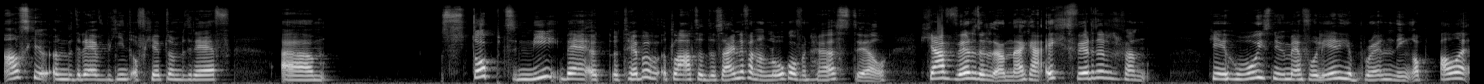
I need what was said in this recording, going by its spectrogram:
als je een bedrijf begint of je hebt een bedrijf, um, stopt niet bij het, het, hebben, het laten designen van een logo of een huisstijl. Ga verder dan dat. Ga echt verder van, oké, hoe is nu mijn volledige branding op alle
